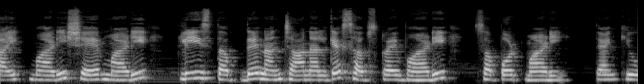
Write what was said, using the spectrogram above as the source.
ಲೈಕ್ ಮಾಡಿ ಶೇರ್ ಮಾಡಿ. ಪ್ಲೀಸ್ ತಪ್ಪದೆ ನನ್ನ ಚಾನಲ್ಗೆ ಸಬ್ಸ್ಕ್ರೈಬ್ ಮಾಡಿ ಸಪೋರ್ಟ್ ಮಾಡಿ. ಥ್ಯಾಂಕ್ ಯು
